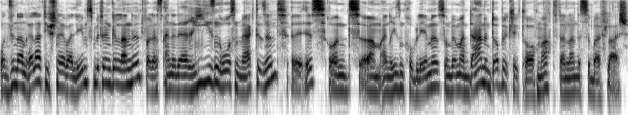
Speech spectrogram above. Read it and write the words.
Und sind dann relativ schnell bei Lebensmitteln gelandet, weil das eine der riesengroßen Märkte sind, äh, ist und ähm, ein Riesenproblem ist. Und wenn man da einen Doppelklick drauf macht, dann landest du bei Fleisch.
